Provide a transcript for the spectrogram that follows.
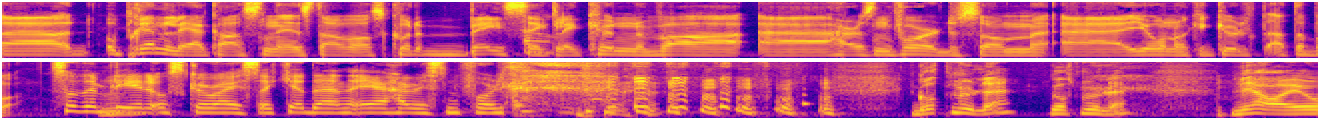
uh, opprinnelige casten i Star Wars, hvor det basically kun var uh, Harrison Ford som uh, gjorde noe kult etterpå. Så det blir Oscar Isaac, den er Harrison Ford. Godt mulig. godt mulig. Vi har jo,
